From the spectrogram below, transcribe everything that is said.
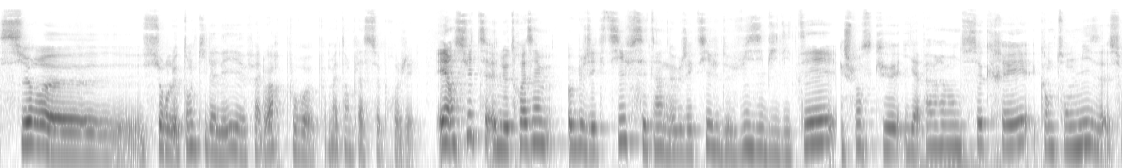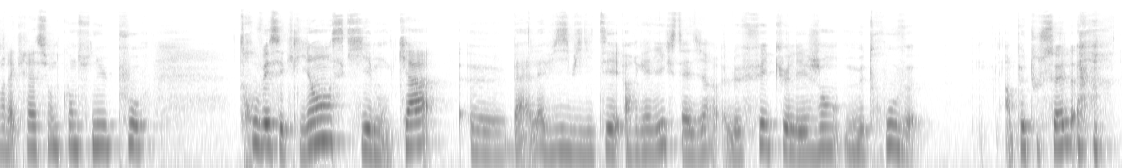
sur, euh, sur le temps qu'il allait falloir pour, pour mettre en place ce projet. Et ensuite, le troisième objectif, c'est un objectif de visibilité. Je pense qu'il n'y a pas vraiment de secret quand on mise sur la création de contenu pour trouver ses clients, ce qui est mon cas. Euh, bah, la visibilité organique, c'est-à-dire le fait que les gens me trouvent un peu tout seul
